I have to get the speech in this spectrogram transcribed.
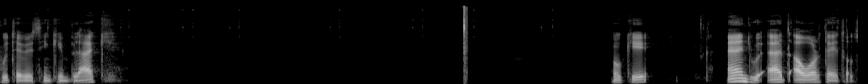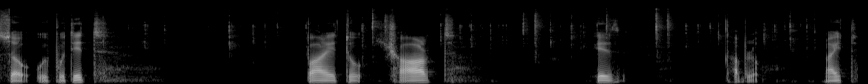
put everything in black. Okay and we add our title. So we put it Pareto chart with Tableau right?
